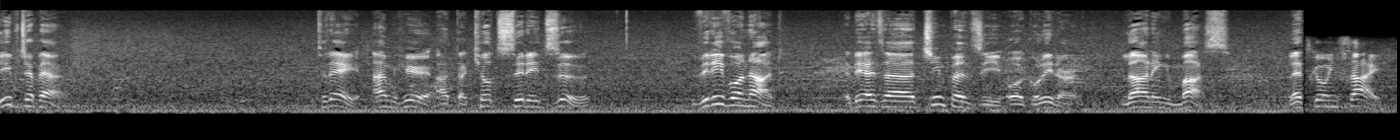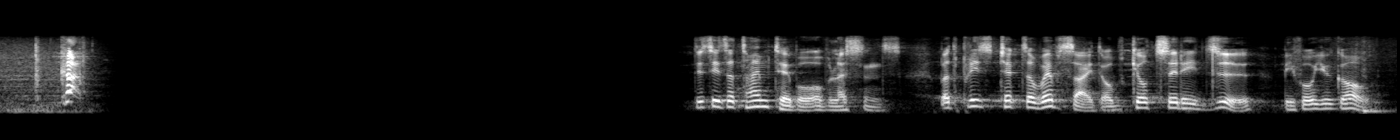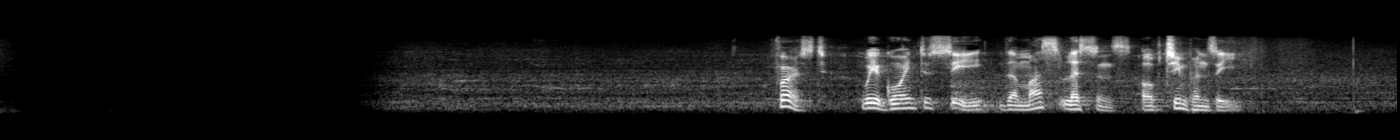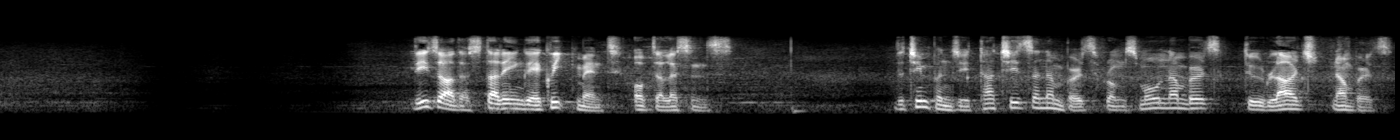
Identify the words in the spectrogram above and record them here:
Deep Japan. Today I'm here at the Kyoto City Zoo. Believe or not, there's a chimpanzee or gorilla learning math. Let's go inside. Cut! This is a timetable of lessons, but please check the website of Kyoto City Zoo before you go. First, we are going to see the math lessons of chimpanzee. These are the studying equipment of the lessons. The chimpanzee touches the numbers from small numbers to large numbers.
